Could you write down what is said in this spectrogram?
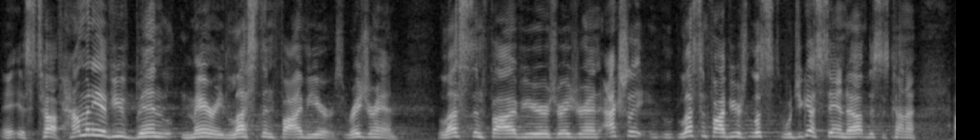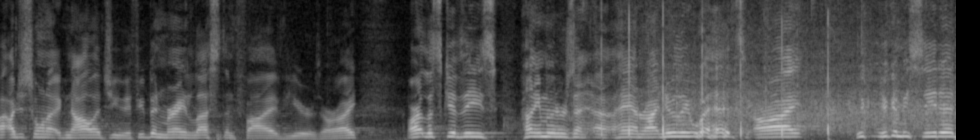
is tough. How many of you have been married less than five years? Raise your hand. Less than five years, raise your hand. Actually, less than five years, let's, would you guys stand up? This is kind of, I just want to acknowledge you. If you've been married less than five years, all right? All right, let's give these honeymooners a, a hand, right? Newlyweds, all right? You, you can be seated.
